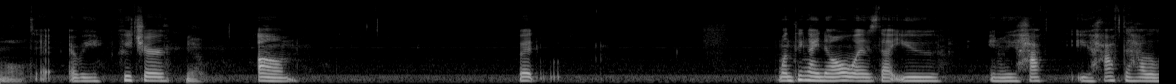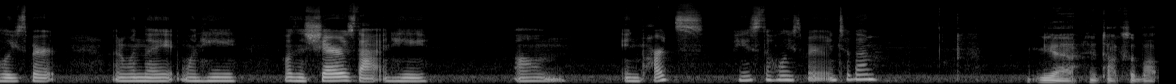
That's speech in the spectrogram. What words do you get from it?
oh. to every creature. Yeah. Um, but one thing I know is that you, you know, you have you have to have the Holy Spirit, and when they when He goes and shares that and He, um, imparts He's the Holy Spirit into them. Yeah, it talks about.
